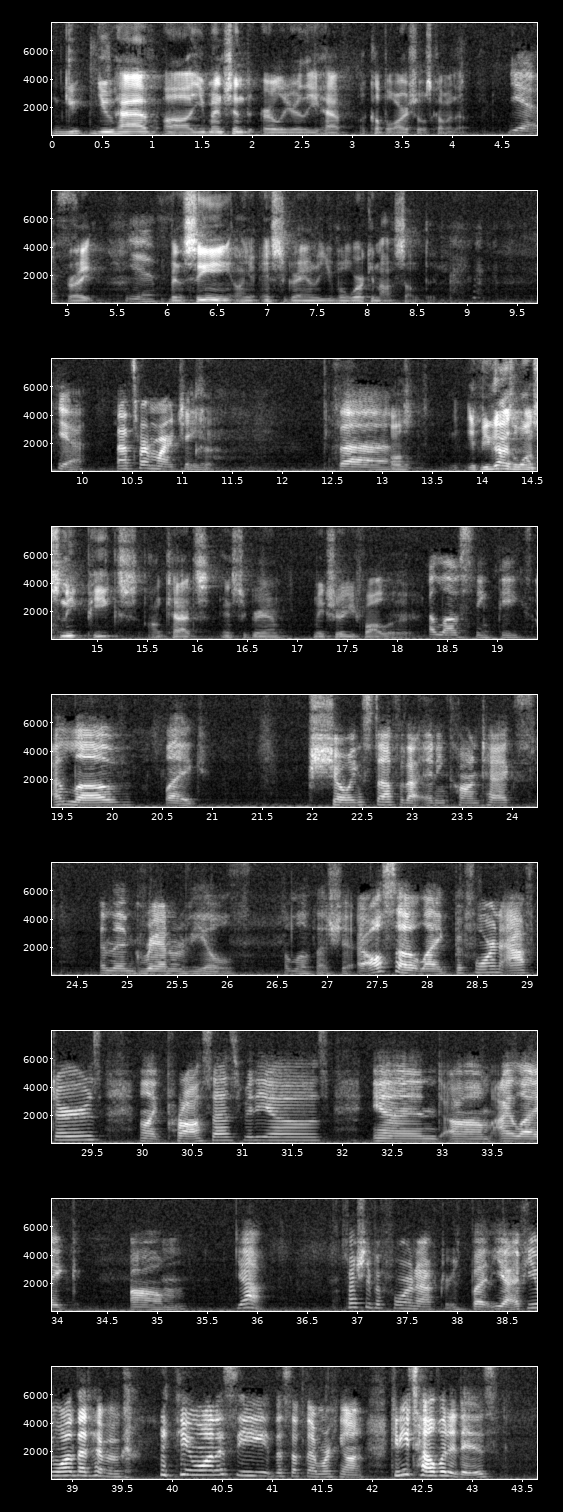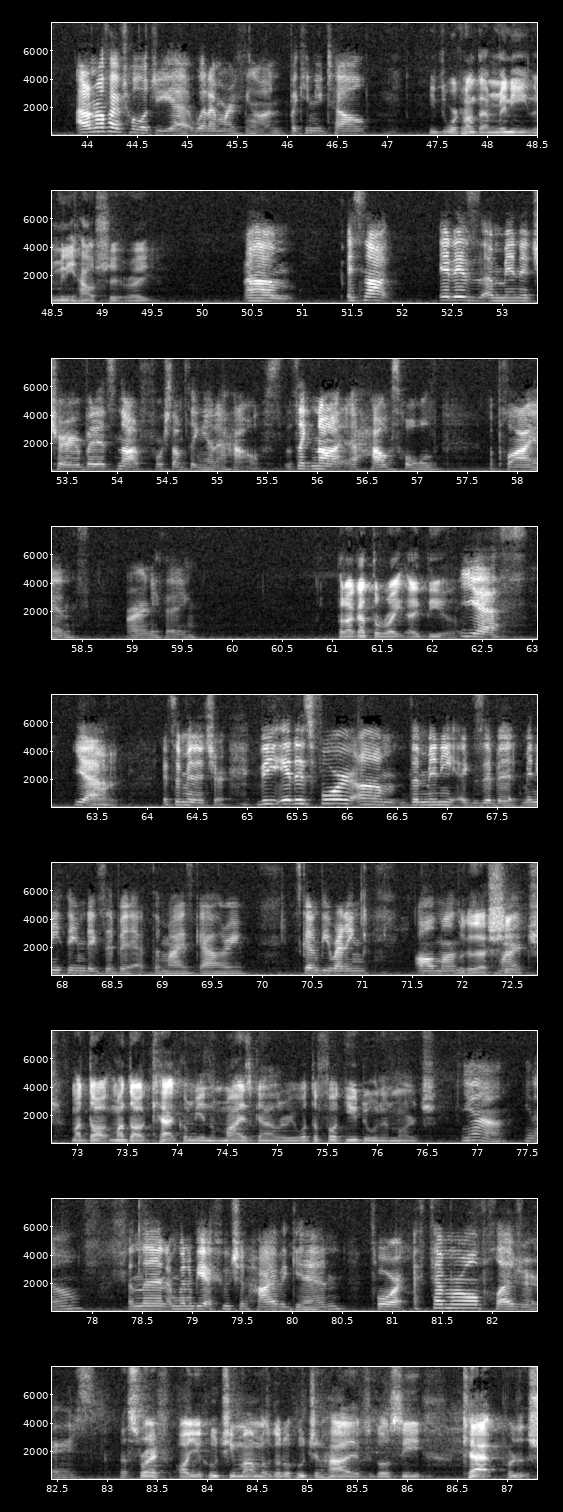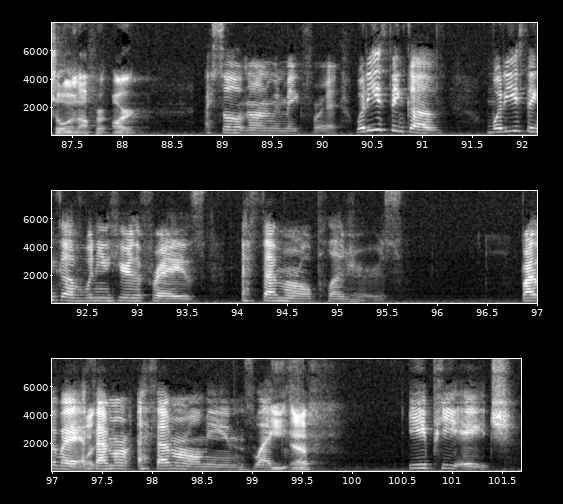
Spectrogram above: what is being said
you you have uh you mentioned earlier that you have a couple art shows coming up, Yes. right? Yes. Been seeing on your Instagram that you've been working on something. Yeah. That's for March 8th. Okay. It's uh, Also, if you guys want sneak peeks on Kat's Instagram, make sure you follow her. I love sneak peeks. I love like showing stuff without any context and then grand reveals. I love that shit. I also like before and afters and like process videos and um I like um yeah, especially before and afters. But yeah, if you want that type of if you want to see the stuff that I'm working on, can you tell what it is? I don't know if I've told you yet what I'm working on, but can you tell? You're working on that mini the mini house shit, right? Um, it's not. It is a miniature, but it's not for something in a house. It's like not a household appliance or anything. But I got the right idea. Yes. Yeah. Right. It's a miniature. The it is for um the mini exhibit, mini themed exhibit at the Mize Gallery. It's gonna be running all month. Look at that shit. My dog, my dog Cat gonna be in the Mize Gallery. What the fuck you doing in March? Yeah, you know. And then I'm gonna be at Hooch and Hive again for ephemeral pleasures. That's right. All you hoochie mamas go to Hooch and Hives. Go see Cat showing off her art. I still don't know what I'm gonna make for it. What do you think of? What do you think of when you hear the phrase ephemeral pleasures? By the way, What? ephemeral ephemeral means like E F. E P H.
